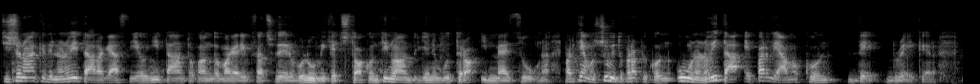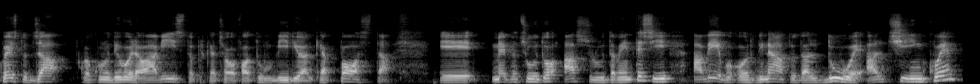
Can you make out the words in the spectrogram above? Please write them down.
ci sono anche delle novità ragazzi e ogni tanto quando magari vi faccio vedere volumi che sto continuando gliene butterò in mezzo una. Partiamo subito proprio con una novità e parliamo con The Breaker. Questo già qualcuno di voi l'aveva visto perché ci avevo fatto un video anche apposta e mi è piaciuto assolutamente sì. Avevo ordinato dal 2 al 5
